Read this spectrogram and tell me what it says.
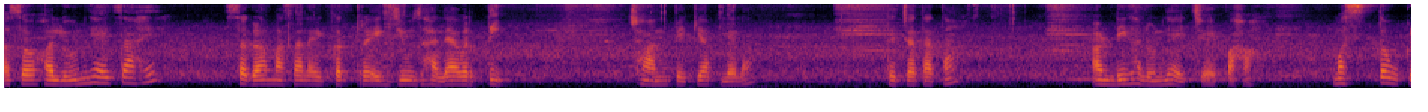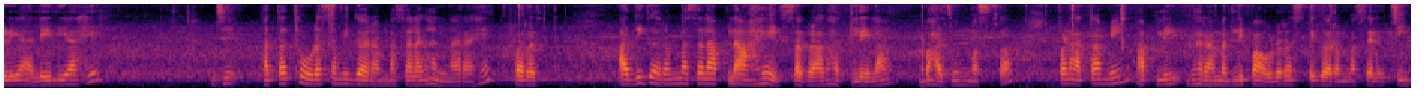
असं हलवून घ्यायचं आहे. सगळा मसाला एकत्र एकजीव झाल्यावरती छानपैकी आपल्याला त्याच्यात आता अंडी घालून घ्यायची आहे. पहा मस्त उकळी आलेली आहे. जे आता थोडासा मी गरम मसाला घालणार आहे. परत आधी गरम मसाला आपला आहे सगळा घातलेला. भाजून मस्त. पण आता मी आपली घरामधली पावडर असते गरम मसाल्याची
